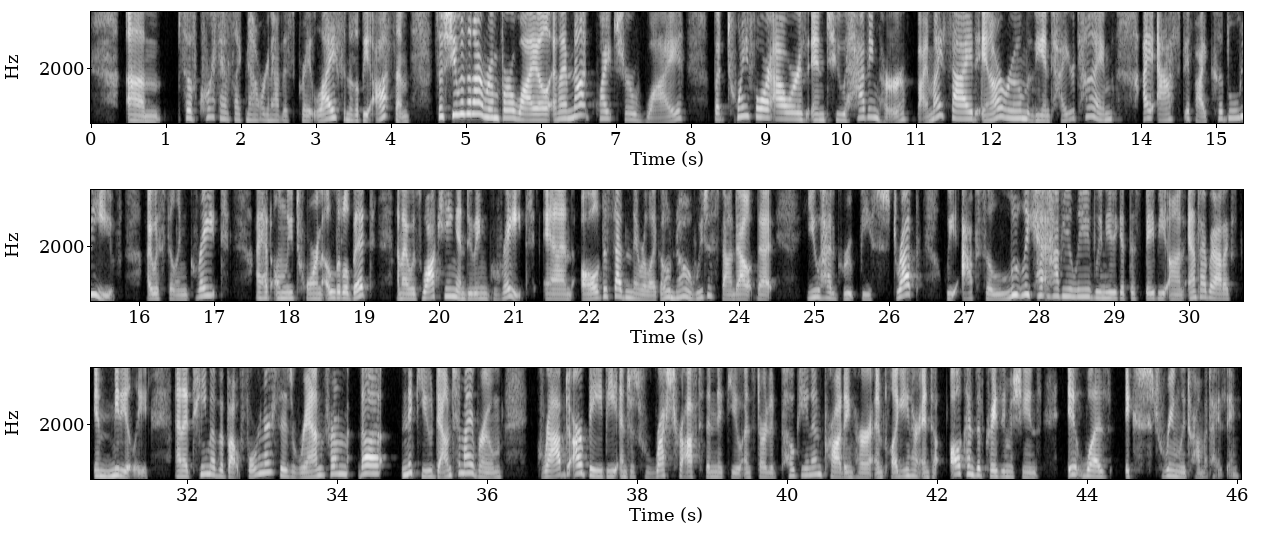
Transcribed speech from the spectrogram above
Um, so of course I was like, now we're going to have this great life and it'll be awesome. So she was in our room for a while and I'm not quite sure why, but 24 hours into having her by my side in our room the entire time, I asked if I could leave. I was feeling great. I had only torn a little bit and I was walking and doing great. And all of a sudden they were like, oh no, we just found out that you had group B strep. We absolutely can't have you leave. We need to get this baby on antibiotics immediately. And a team of about four nurses ran from the NICU down to my room, grabbed our baby and just rushed her off to the NICU and started poking and prodding her and plugging her into all kinds of crazy machines. It was extremely traumatizing.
